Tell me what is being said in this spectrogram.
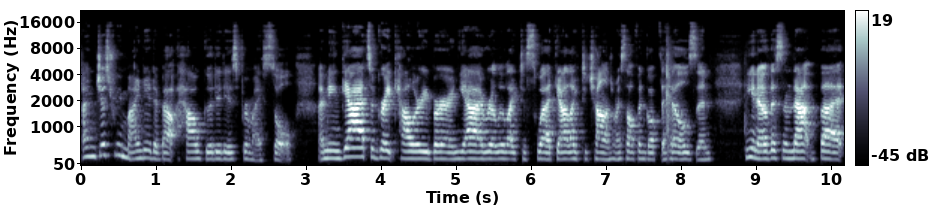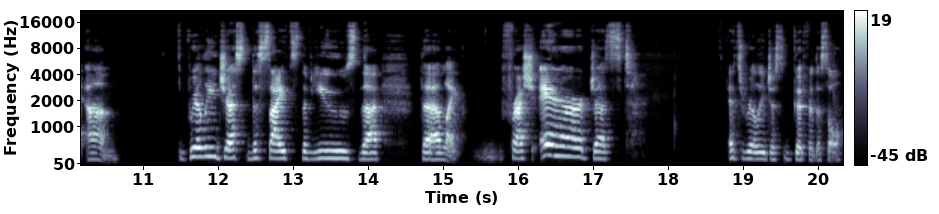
I'm just reminded about how good it is for my soul. I mean, yeah, it's a great calorie burn. Yeah, I really like to sweat. Yeah, I like to challenge myself and go up the hills and, you know, this and that. But um, really just the sights, the views, the, the like fresh air, just, it's really just good for the soul.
